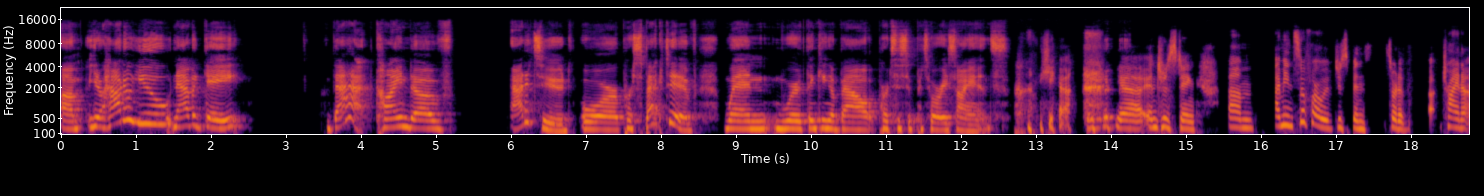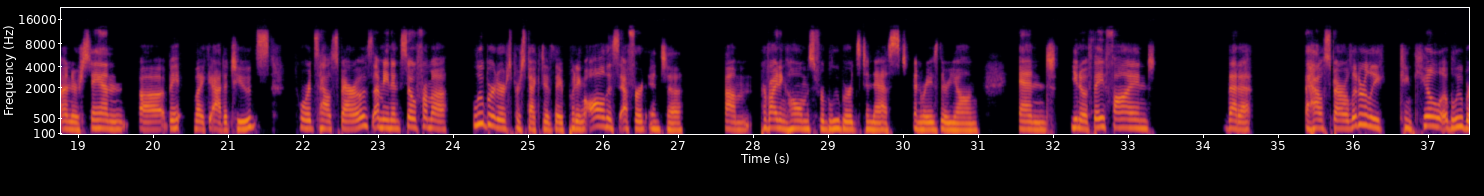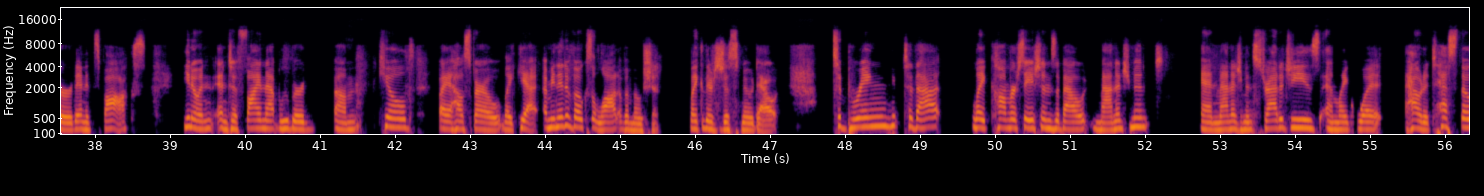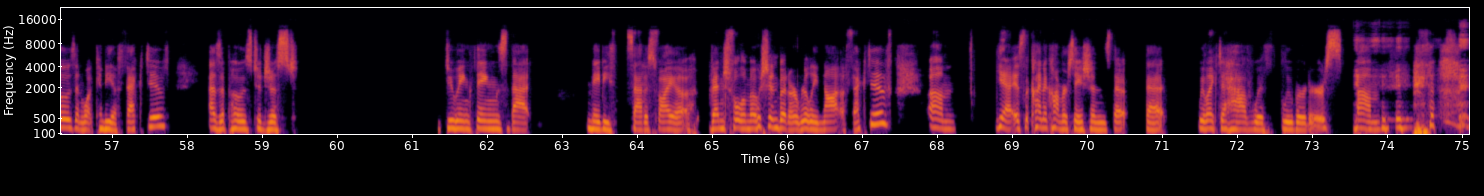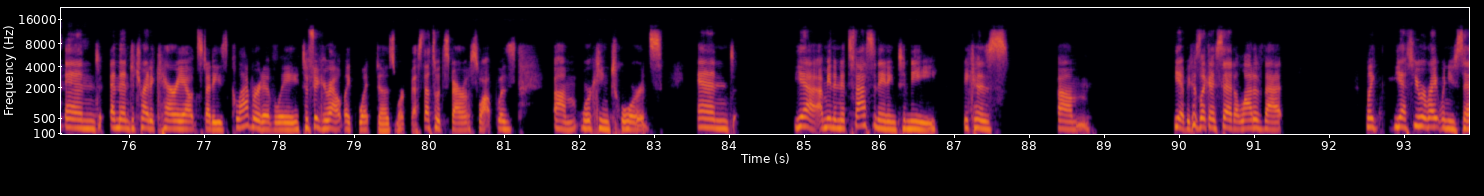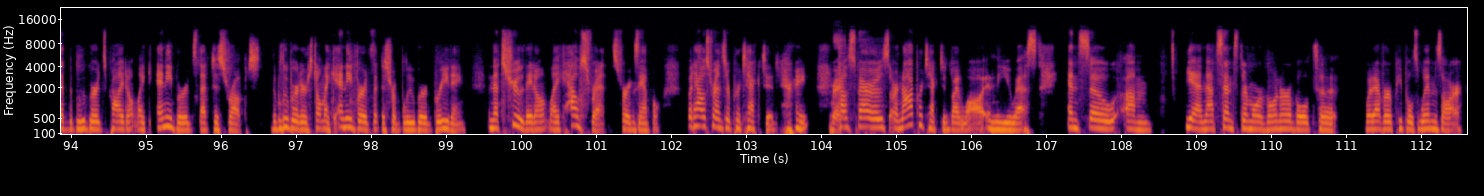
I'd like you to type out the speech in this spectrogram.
um, you know, how do you navigate that kind of attitude or perspective when we're thinking about participatory science? yeah. yeah. Interesting. Um, I mean, so far we've just been sort of uh, trying to understand uh, like attitudes towards house sparrows. I mean, and so from a bluebirder's perspective, they're putting all this effort into um, providing homes for bluebirds to nest and raise their young. And you know, if they find that a, a house sparrow literally can kill a bluebird in its box, you know, and and to find that bluebird um, killed by a house sparrow, like yeah, I mean, it evokes a lot of emotion. Like there's just no doubt. To bring to that like conversations about management and management strategies and like what how to test those and what can be effective as opposed to just doing things that maybe satisfy a vengeful emotion but are really not effective. Um, yeah is the kind of conversations that that we like to have with bluebirders. Um, and and then to try to carry out studies collaboratively to figure out like what does work best. That's what sparrow swap was um, working towards. And yeah i mean and it's fascinating to me because um, yeah because like i said a lot of that like yes you were right when you said the bluebirds probably don't like any birds that disrupt the bluebirders don't like any birds that disrupt bluebird breeding. And that's true they don't like house wrens for example. But house wrens are protected right, right. house sparrows are not protected by law in the us and so um, yeah in that sense they're more vulnerable to whatever people's whims are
